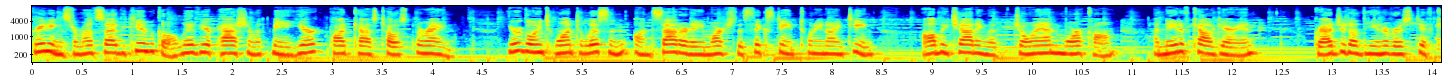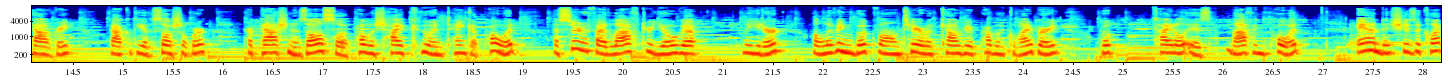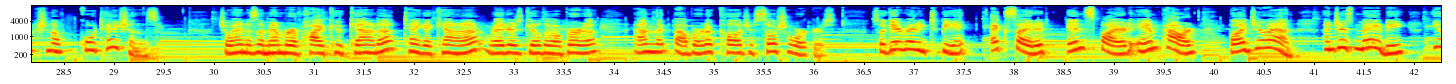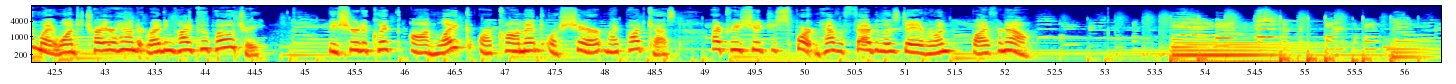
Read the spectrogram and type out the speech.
Greetings from outside the cubicle. Live your passion with me, your podcast host, Lorraine. You're going to want to listen on Saturday, March the 16th, 2019. I'll be chatting with Joanne Morcom, a native Calgarian, graduate of the University of Calgary, Faculty of Social Work. Her passion is also a published haiku and tanka poet, a certified laughter yoga leader, a living book volunteer with Calgary Public Library. Book title is Laughing Poet, and she's a collection of quotations. Joanne is a member of Haiku Canada, Tanka Canada, Writers Guild of Alberta, and the Alberta College of Social Workers. So get ready to be excited, inspired, empowered by Joanne, and just maybe you might want to try your hand at writing haiku poetry. Be sure to click on like or comment or share my podcast. I appreciate your support and have a fabulous day, everyone. Bye for now.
